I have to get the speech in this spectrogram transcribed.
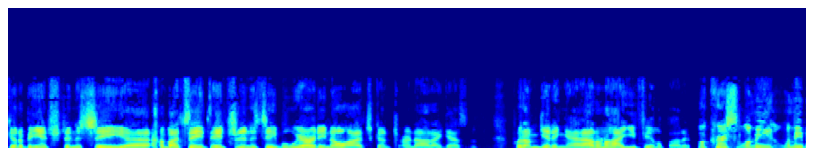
going to be interesting to see. Uh, I'm about to say it's interesting to see, but we already know how it's going to turn out. I guess what I'm getting at. I don't know how you feel about it. Well, Chris, let me let me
